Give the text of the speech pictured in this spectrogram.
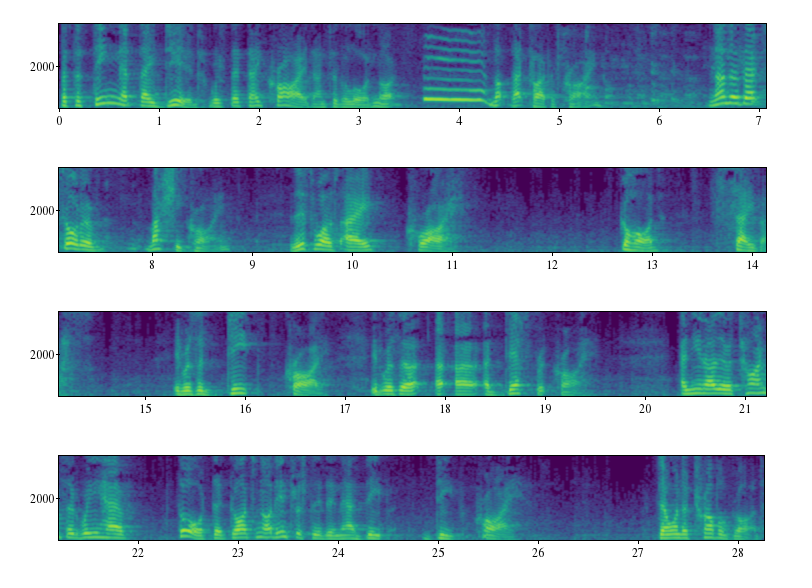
But the thing that they did was that they cried unto the Lord, not, eh, not that type of crying. None of that sort of mushy crying. This was a cry. God, save us. It was a deep cry. It was a, a, a desperate cry. And you know, there are times that we have thought that God's not interested in our deep, deep cry. Don't want to trouble God.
